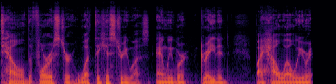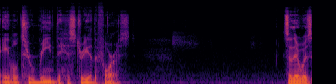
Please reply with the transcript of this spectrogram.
tell the forester what the history was. And we were graded by how well we were able to read the history of the forest. So there was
